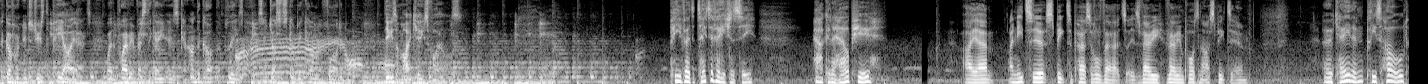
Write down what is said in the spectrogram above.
the government introduced the PI Act, where the private investigators can undercut the police so justice can become affordable. These are my case files. P Vert Detective Agency. How can I help you? I um I need to speak to Percival Vert. It's very, very important that I speak to him. Okay, then please hold.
